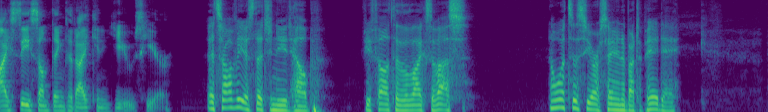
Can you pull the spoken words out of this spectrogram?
I see something that I can use here. It's obvious that you need help. If you fell to the likes of us. Now, what's this you're saying about a payday?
